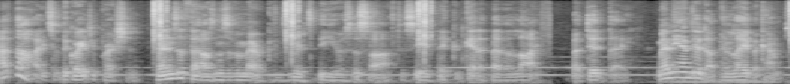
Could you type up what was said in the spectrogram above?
At the height of the Great Depression, tens of thousands of Americans moved to the USSR to see if they could get a better life. But did they? Many ended up in labour camps,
